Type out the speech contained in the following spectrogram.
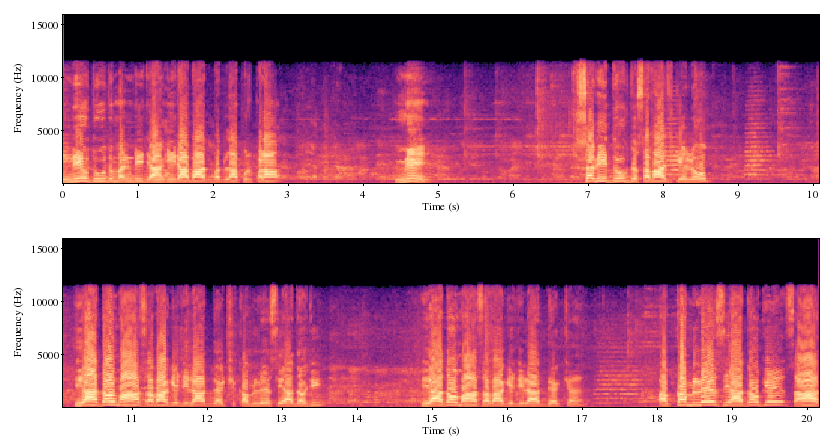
न्यू दूध मंडी, जहांगीराबाद, बदलापुर पड़ाव में सभी दुग्ध समाज के लोग, यादव महासभा के जिला अध्यक्ष कमलेश यादव जी, यादव महासभा के जिला अध्यक्ष हैं। और कमलेश यादव के साथ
